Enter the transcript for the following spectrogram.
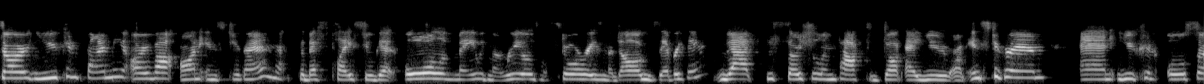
So you can find me over on Instagram. That's the best place. You'll get all of me with my reels, my stories, my dogs, everything. That's the socialimpact.au on Instagram. And you can also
